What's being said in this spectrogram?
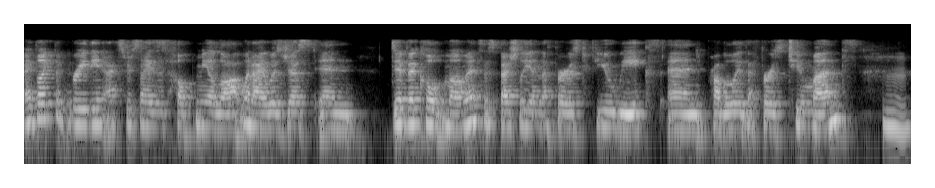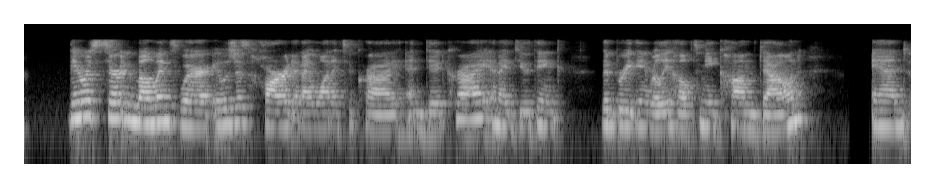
I feel like the breathing exercises helped me a lot when I was just in difficult moments, especially in the first few weeks and probably the first two months. Mm-hmm there were certain moments where it was just hard and I wanted to cry and did cry. And I do think the breathing really helped me calm down. And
